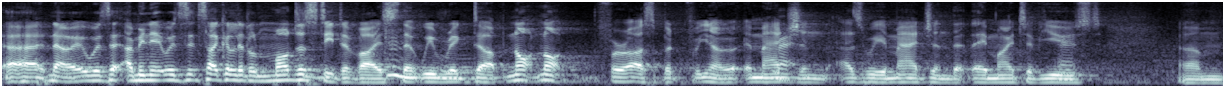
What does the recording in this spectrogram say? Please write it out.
uh, no, it was. I mean, it was. It's like a little modesty device that we rigged up. Not not for us, but for you know, imagine right. as we imagined that they might have used. Um,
